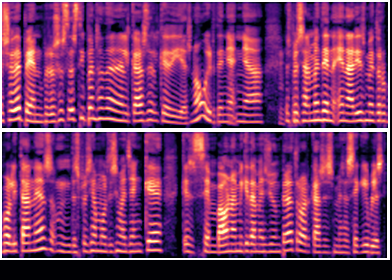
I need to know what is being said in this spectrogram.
això depèn, però estic pensant en el cas del que dius, no? Dir, hi ha, hi ha, mm. especialment en, en àrees metropolitanes, mm, després hi ha moltíssima gent que, que se'n va una miqueta més lluny per a trobar cases més assequibles.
